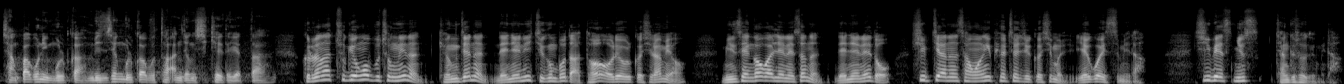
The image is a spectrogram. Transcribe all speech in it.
장바구니 물가, 민생 물가부터 안정시켜야 되겠다. 그러나 추경호 부총리는 경제는 내년이 지금보다 더 어려울 것이라며 민생과 관련해서는 내년에도 쉽지 않은 상황이 펼쳐질 것임을 예고했습니다. CBS 뉴스 장규석입니다.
